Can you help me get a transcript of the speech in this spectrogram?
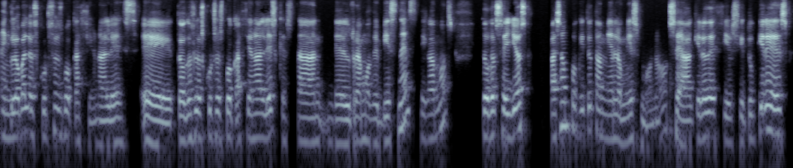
engloba los cursos vocacionales, eh, todos los cursos vocacionales que están del ramo de business, digamos, todos ellos pasa un poquito también lo mismo, ¿no? O sea, quiero decir, si tú quieres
